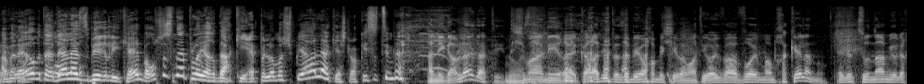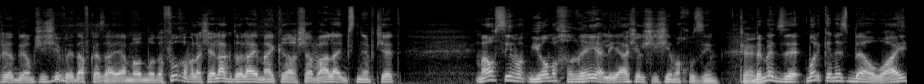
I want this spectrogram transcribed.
אבל היום אתה יודע להסביר לי כן ברור שסנאפ לא ירדה כי אפל לא משפיעה עליה כי יש לו קיזוזים. אני גם לא ידעתי תשמע אני קראתי את זה ביום חמישי ואמרתי אוי ואבוי מה מחכה לנו איזה צונאמי הולך להיות ביום שישי ודווקא זה היה מאוד מאוד הפוך אבל השאלה הגדולה היא מה יקרה עכשיו הלאה עם סנאפצ'אט. מה עושים יום אחרי עלייה של 60 אחוזים כן. באמת זה כמו להיכנס בהוואי.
